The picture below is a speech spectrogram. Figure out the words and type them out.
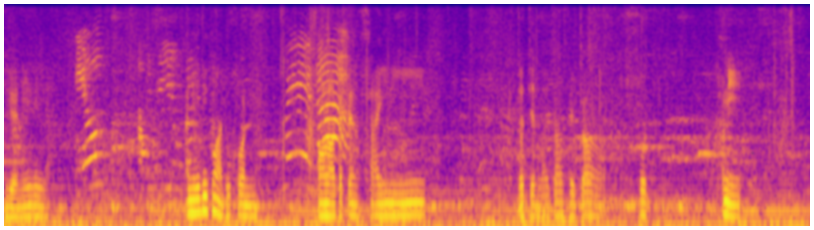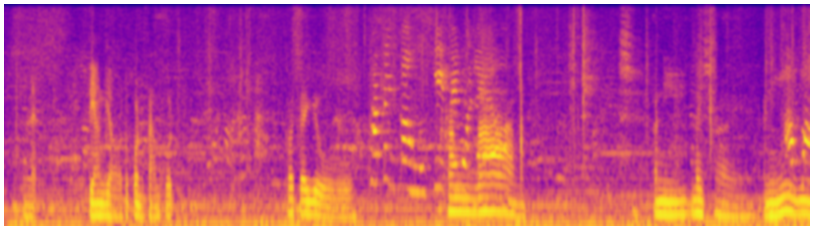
เหลือนี้ดีเดี๋ยวเอาดิวอันนี้ดีกว่าทุกคนไม่เห็นของเราจะเป็นไซส์นี้ ตัว790ก็ฟุตเท่านี้นั่นแหละ เตียงเดี่ยวทุกคน3ฟุต ก็จะอยู่ถ้าเป็นกล่องหนูกรีดไปข้างหมดแล้วล่าง อันนี้ไม่ใช่ อันนี้นี่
